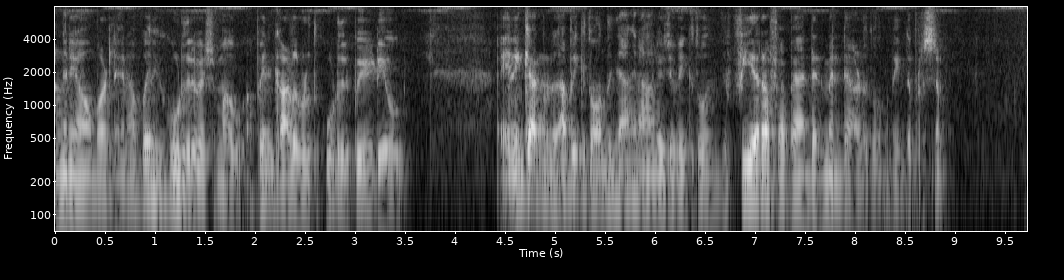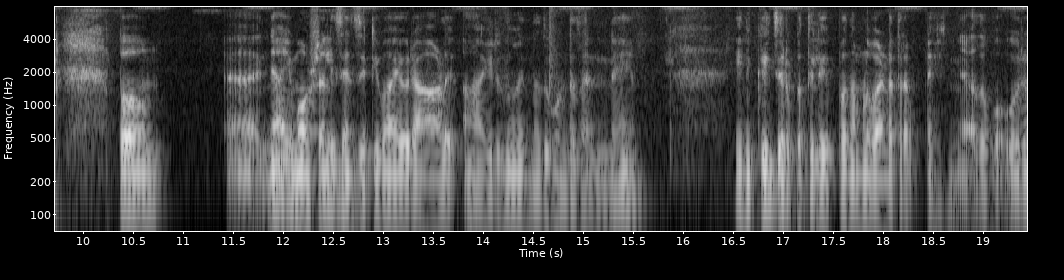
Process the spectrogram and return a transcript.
അങ്ങനെ ആവാൻ പാടില്ല അങ്ങനെ അപ്പോൾ എനിക്ക് കൂടുതൽ വിഷമാവും അപ്പോൾ എനിക്ക് ആളുകളടുത്ത് കൂടുതൽ പേടിയാവും. എനിക്ക് അങ്ങനെ അപ്പോൾ എനിക്ക് തോന്നുന്നത് ഞാൻ അങ്ങനെ ആലോചിച്ചപ്പോൾ എനിക്ക് തോന്നുന്നത് ഫിയർ ഓഫ് അബാൻഡൻമെന്റ് ആണ് തോന്നുന്നത് ഇതിന്റെ പ്രശ്നം. ഇപ്പോൾ ഞാൻ ഇമോഷണലി സെൻസിറ്റീവായ ഒരാൾ ആയിരുന്നു എന്നതുകൊണ്ട് തന്നെ എനിക്ക് ചെറുപ്പത്തിൽ ഇപ്പോൾ നമ്മൾ വേണ്ടത്ര അത് ഒരു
